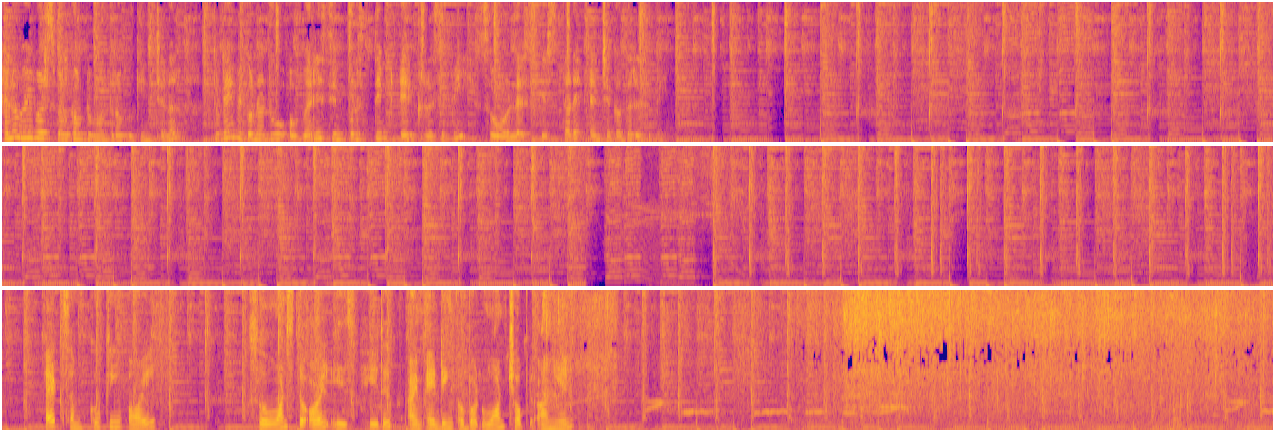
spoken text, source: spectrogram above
Hello viewers, welcome to Maturah cooking channel. Today we're gonna do a very simple steamed egg recipe. So let's get started and check out the recipe. Add some cooking oil. So once the oil is heated, I'm adding about 1 chopped onion.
